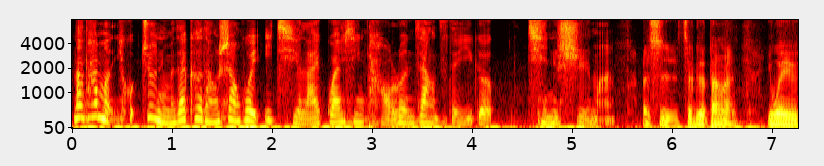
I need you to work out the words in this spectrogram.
那他们就你们在课堂上会一起来关心讨论这样子的一个情势吗？呃，是这个当然，因为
